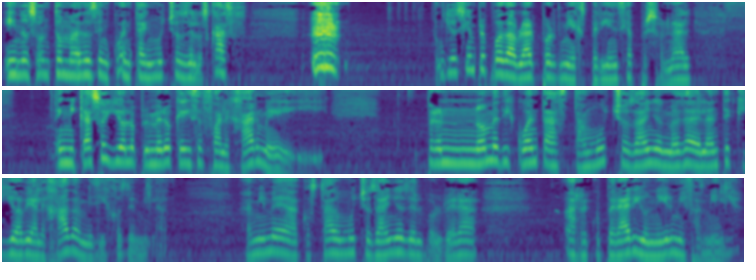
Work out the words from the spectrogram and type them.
y no son tomados en cuenta en muchos de los casos. Yo siempre puedo hablar por mi experiencia personal en mi caso yo lo primero que hice fue alejarme y pero no me di cuenta hasta muchos años más adelante que yo había alejado a mis hijos de mi lado. A mí me ha costado muchos años el volver a, a recuperar y unir mi familia.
